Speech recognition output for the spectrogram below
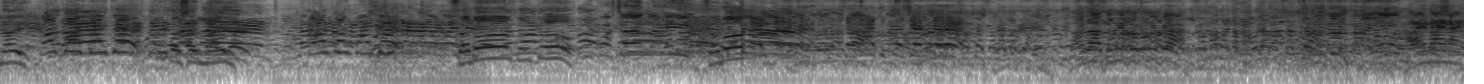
नाही उपोषण नाही समाज म्हणतो समाज समाज उपोषण करा दादा तुम्ही करू नका नाही नाही नाही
